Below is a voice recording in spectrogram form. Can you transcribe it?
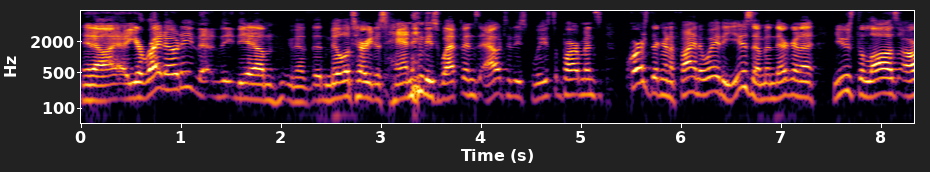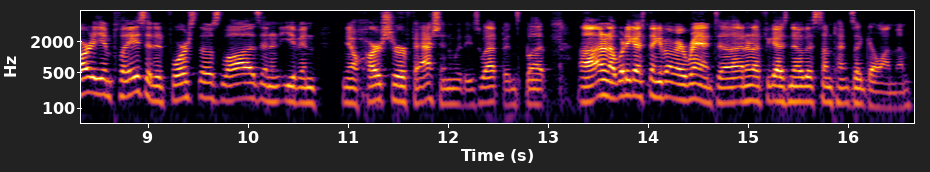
you know, you're right, Odie. The, the, the, um, you know, the military just handing these weapons out to these police departments. Of course, they're going to find a way to use them, and they're going to use the laws already in place and enforce those laws in an even, you know, harsher fashion with these weapons. But uh, I don't know. What do you guys think about my rant? Uh, I don't know if you guys know this. Sometimes I go on them.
